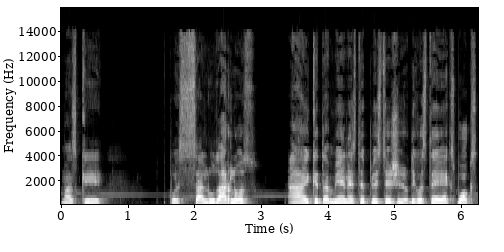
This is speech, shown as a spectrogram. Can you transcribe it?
más que pues saludarlos. Ah, y que también este PlayStation, digo, este Xbox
